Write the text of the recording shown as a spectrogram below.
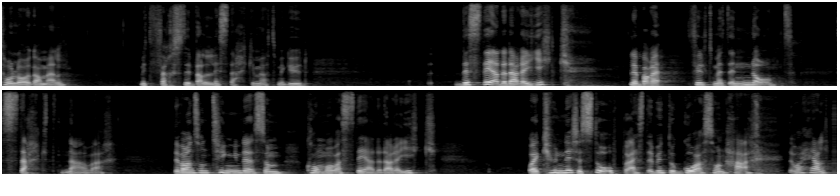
Tolv år gammel. Mitt første veldig sterke møte med Gud. Det stedet der jeg gikk, ble bare fylt med et enormt sterkt nærvær. Det var en sånn tyngde som kom over stedet der jeg gikk. Og jeg kunne ikke stå oppreist. Jeg begynte å gå sånn her. Det var helt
